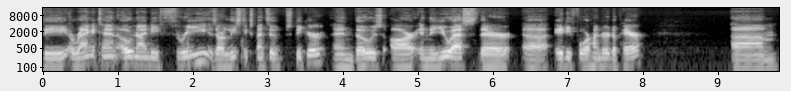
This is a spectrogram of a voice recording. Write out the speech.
the Orangutan 093 is our least expensive speaker, and those are in the U.S. They're uh, 8,400 a pair. Um,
